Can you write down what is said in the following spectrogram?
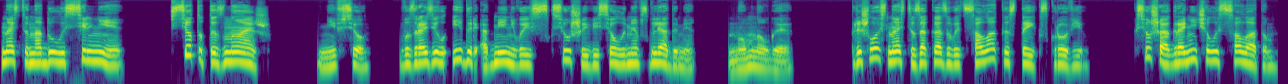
Настя надулась сильнее. Все-то ты знаешь. Не все, возразил Игорь, обмениваясь с Ксюшей веселыми взглядами. Но многое. Пришлось Насте заказывать салат и стейк с кровью. Ксюша ограничилась салатом.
